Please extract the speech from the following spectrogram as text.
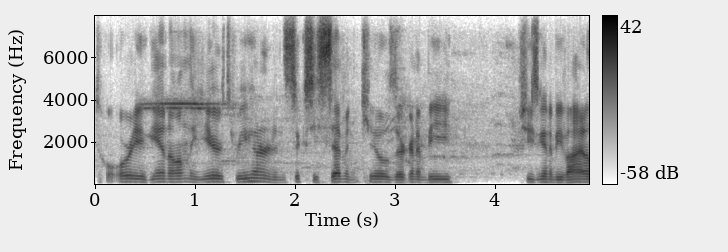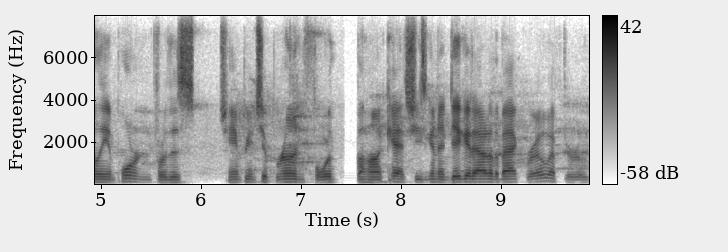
Tori again on the year, 367 kills. They're going to be, she's going to be vitally important for this championship run for the Hawkettes. She's going to dig it out of the back row after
